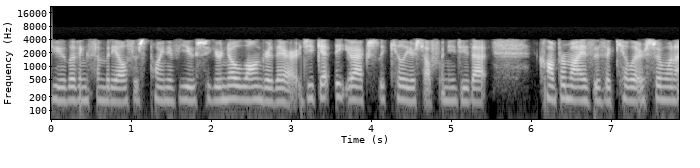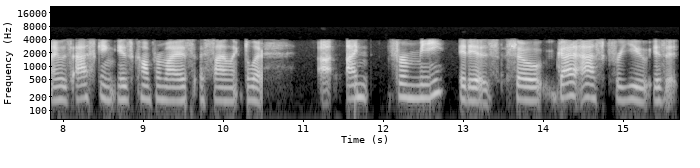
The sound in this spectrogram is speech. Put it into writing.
You're living somebody else's point of view. So you're no longer there. Do you get that you actually kill yourself when you do that? Compromise is a killer. So when I was asking, is compromise a silent killer? I, I for me, it is. So gotta ask for you, is it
